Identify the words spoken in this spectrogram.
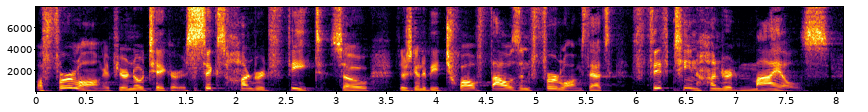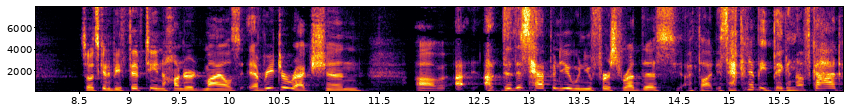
A furlong, if you're a note taker, is 600 feet. So there's going to be 12,000 furlongs. That's 1,500 miles. So it's going to be 1,500 miles every direction. Um, I, I, did this happen to you when you first read this? I thought, is that going to be big enough, God?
